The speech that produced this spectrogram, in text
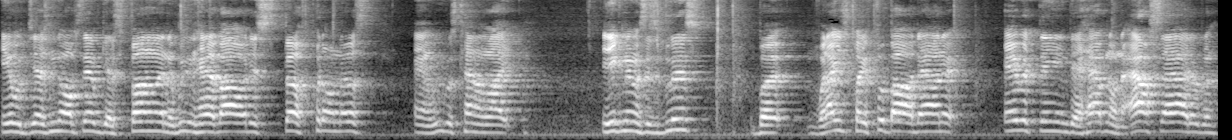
it was just, you know what I'm saying, it was just fun and we didn't have all this stuff put on us and we was kind of like, ignorance is bliss. But when I used to play football down there, everything that happened on the outside of the,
